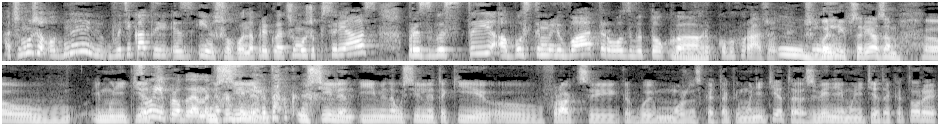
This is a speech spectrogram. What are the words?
А чи може одне витікати з іншого? Наприклад, чи може псоріаз призвести або стимулювати розвиток е, грибкових уражень? У Чи ні? больных псориазом э, иммунитет Свои проблемы, так усилен, разумею, так. усилен, и именно усилены такие э, фракции, как бы можно сказать так, иммунитета, звенья иммунитета, которые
